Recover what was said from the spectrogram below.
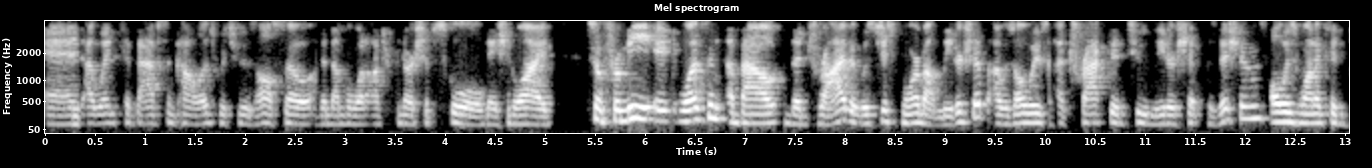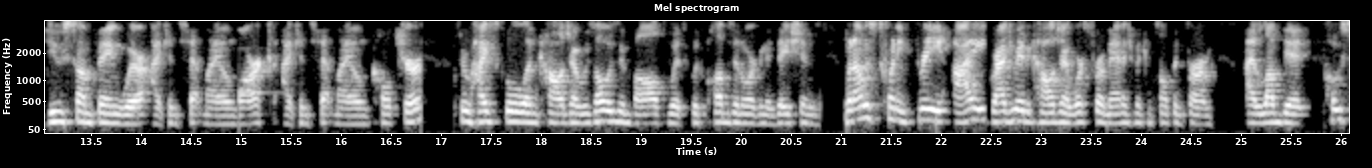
and I went to Babson College, which was also the number one entrepreneurship school nationwide. So for me, it wasn't about the drive. It was just more about leadership. I was always attracted to leadership positions, always wanted to do something where I can set my own mark. I can set my own culture. Through high school and college, I was always involved with, with clubs and organizations. When I was 23, I graduated college. I worked for a management consulting firm. I loved it. Post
